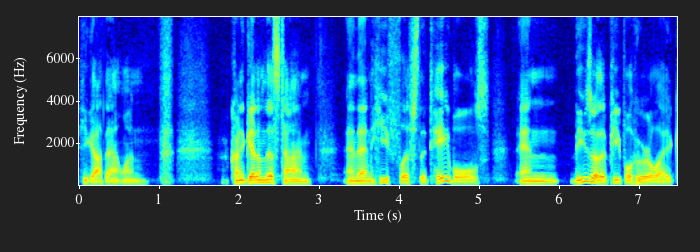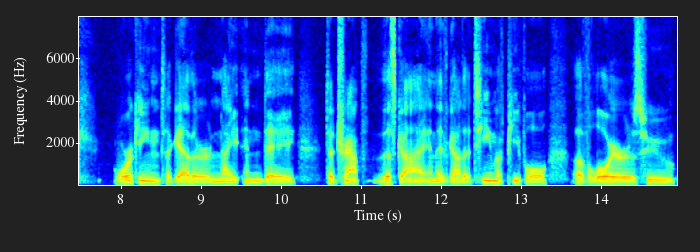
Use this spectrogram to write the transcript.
he got that one. Couldn't get him this time. And then he flips the tables, and these are the people who are like working together night and day to trap this guy and they've got a team of people of lawyers who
